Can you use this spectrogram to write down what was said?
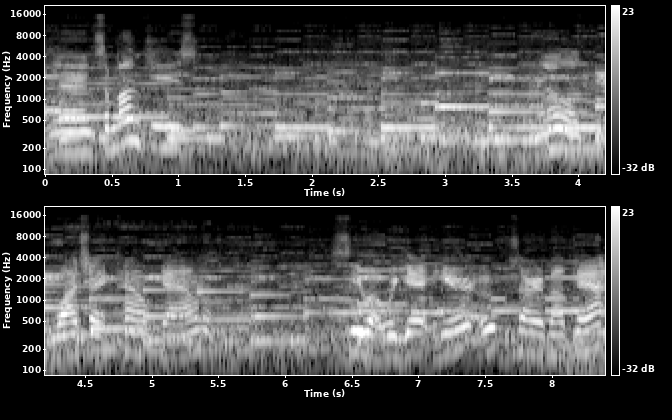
And some monkeys. Well, watch that countdown. See what we get here. Oops, sorry about that.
